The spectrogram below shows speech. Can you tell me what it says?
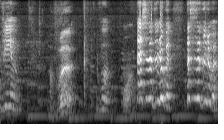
Він. в. В. О, Те, що це любить. Те, що це любить.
